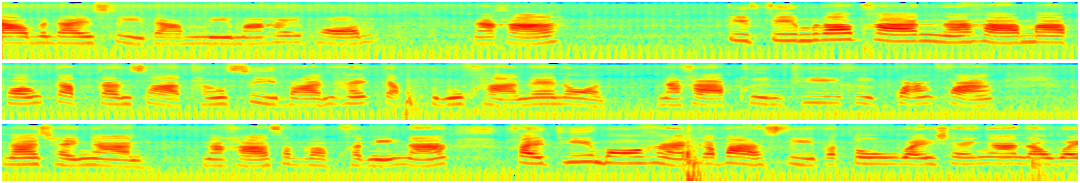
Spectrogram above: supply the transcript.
ราวบันไดสีดำมีมาให้พร้อมนะคะ ติดฟิล์มรอบคันนะคะ มาพร้อมกับกันศาสตร์ทั้ง 4 บานให้กับคุณลูกค้าแน่นอนนะคะ พื้นที่คือกว้างขวางน่าใช้งานนะคะสำหรับคันนี้นะ ใครที่มองหากระบะสีประตูไว้ใช้งานเอาไว้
